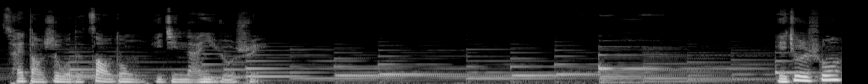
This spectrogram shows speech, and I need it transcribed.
才导致我的躁动已经难以入睡。也就是说，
